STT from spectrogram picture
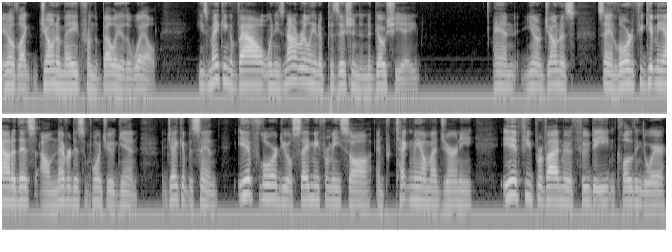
You know, like Jonah made from the belly of the whale. He's making a vow when he's not really in a position to negotiate. And, you know, Jonah's saying, Lord, if you get me out of this, I'll never disappoint you again. And Jacob is saying, If, Lord, you'll save me from Esau and protect me on my journey, if you provide me with food to eat and clothing to wear,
